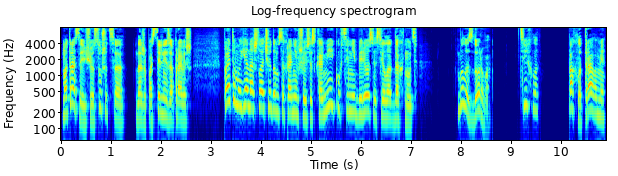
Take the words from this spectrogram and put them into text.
Матрасы еще сушатся, даже постель не заправишь. Поэтому я нашла чудом сохранившуюся скамейку в тени берез и села отдохнуть. Было здорово. Тихло, пахло травами.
